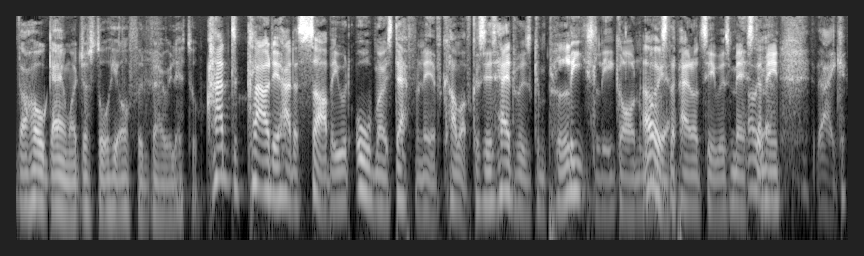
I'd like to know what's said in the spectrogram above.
the whole game, I just thought he offered very little. had Claudio had a sub, he would almost definitely have come off because his head was completely gone Oh, once yeah. the penalty was missed. Oh, I yeah. mean, like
